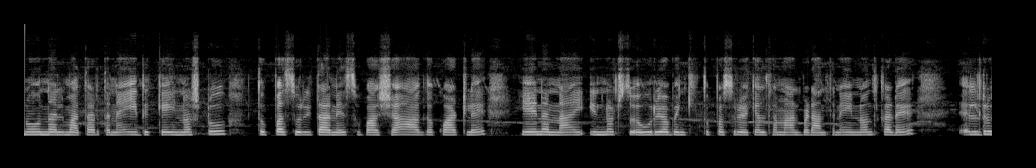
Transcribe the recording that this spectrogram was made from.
ನೋವಿನಲ್ಲಿ ಮಾತಾಡ್ತಾನೆ. ಇದಕ್ಕೆ ಇನ್ನಷ್ಟು ತುಪ್ಪ ಸುರಿತಾನೆ ಸುಭಾಷ. ಆಗ ಕ್ವಾಟ್ಲೆ, ಏನನ್ನ ಇನ್ನಷ್ಟು ಉರಿಯೋ ಬೆಂಕಿ ತುಪ್ಪ ಸುರಿಯೋ ಕೆಲಸ ಮಾಡಬೇಡ ಅಂತಾನೆ. ಇನ್ನೊಂದು ಕಡೆ ಎಲ್ಲರೂ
